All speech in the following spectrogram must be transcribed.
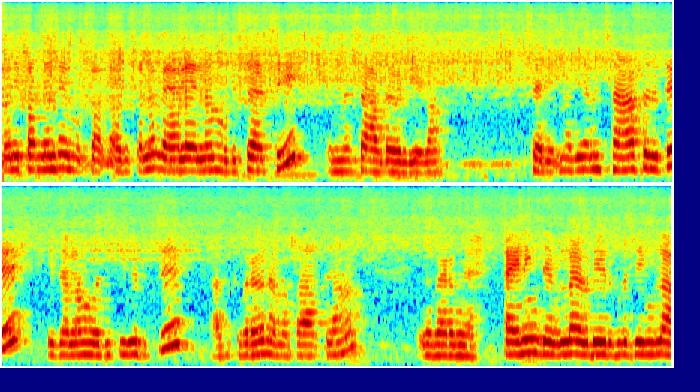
மணி பன்னெண்டே முக்கால். அதுக்கெல்லாம் வேலையெல்லாம் முடிச்சாச்சு. இன்னும் சாப்பிட வேண்டியதான் சரி மதியானம் சாப்பிட்டுக்கிட்டு இதெல்லாம் ஒதுக்கிக்கிட்டு அதுக்கு பிறகு நம்ம பார்க்கலாம். இங்கே பாருங்க டைனிங் டேபிள்லாம் எப்படி இருக்குது பார்த்தீங்களா?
